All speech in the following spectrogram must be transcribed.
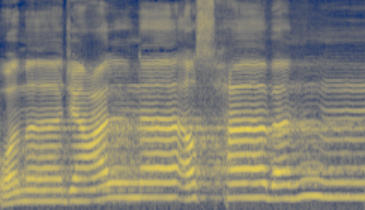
وما جعلنا أصحاب النار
